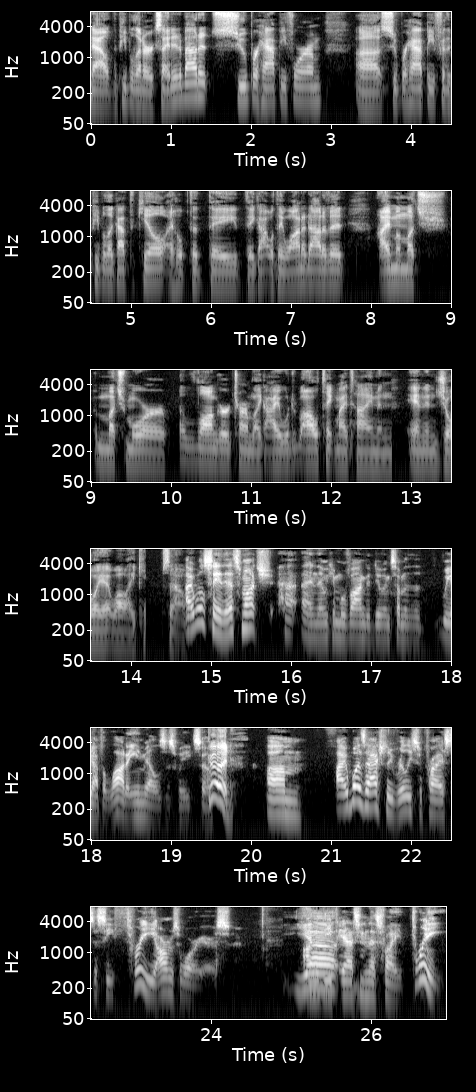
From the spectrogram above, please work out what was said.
Now, the people that are excited about it, super happy for them. Uh, super happy for the people that got the kill. I hope that they they got what they wanted out of it. I'm a much much more longer term. Like I would, I'll take my time and and enjoy it while I can. So I will say this much, uh, and then we can move on to doing some of the. We have a lot of emails this week, so good. Um, I was actually really surprised to see three Arms Warriors. Yeah. on the DPS in this fight. Three,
